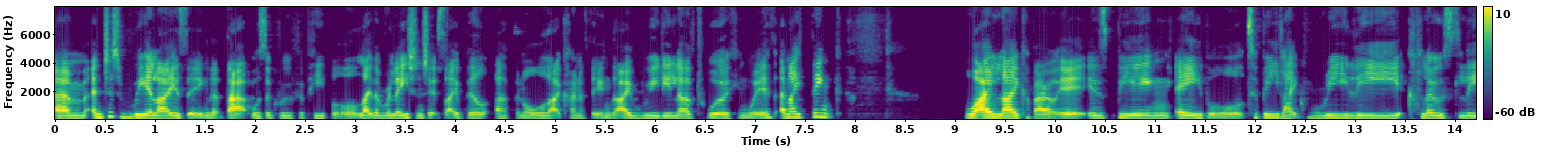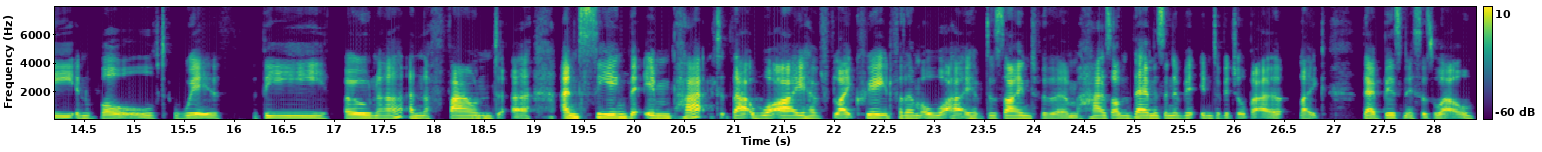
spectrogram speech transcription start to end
um, and just realizing that that was a group of people, like the relationships that I built up and all that kind of thing that I really loved working with. And I think what I like about it is being able to be like really closely involved with the owner and the mm. founder and seeing the impact that what I have like created for them or what I have designed for them has on them as an individual but uh, like their business as well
